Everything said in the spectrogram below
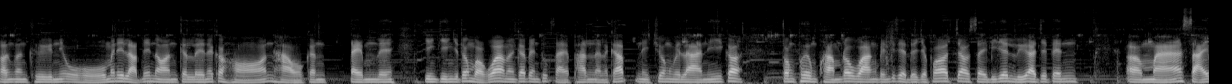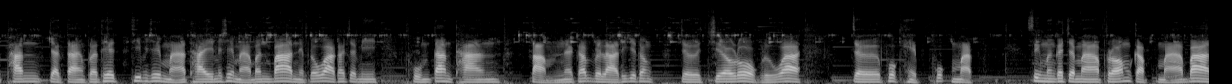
ตอนกลางคืนนี่โอ้โหไม่ได้หลับได้นอนกันเลยนะก็หอนเห่ากันเต็มเลย จริง ๆ จะต้องบอกว่ามันก็เป็นทุกสายพันธุ์แหละนะครับ ในช่วงเวลานี้ก็ต้องเพิ่มความระวังเป็นพิเศษโดยเฉพาะเจ้าไซบีเรียนหรืออาจจะเป็น หมาสายพันธุ์จากต่างประเทศที่ไม่ใช่หมาไทย ไม่ใช่หมาบ้านๆเนี่ยเพราะว่าเขาจะมีภูมิต้านทานต่ำนะครับเวลาที่จะต้องเจอเชื้อโรค หรือว่าเจอพวกเห็บพวกหมัด ซึ่งมันก็จะมาพร้อมกับหมาบ้าน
